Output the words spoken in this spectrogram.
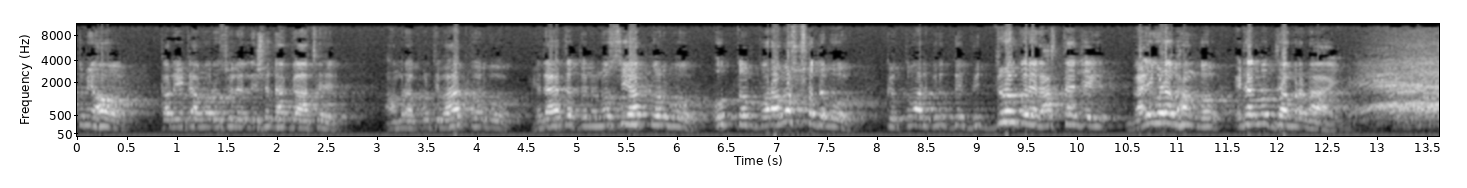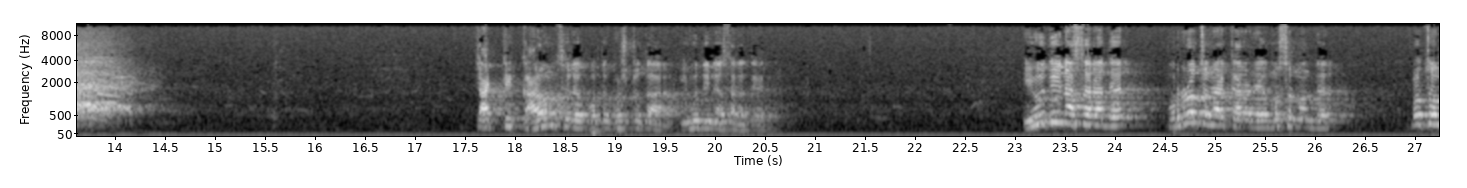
তুমি হও। কারণ এটা আমার রসুলের নিষেধাজ্ঞা আছে। আমরা প্রতিবাদ করব, হেদায়তের জন্য নসিহাত করব, উত্তম পরামর্শ দেব। কিন্তু তোমার বিরুদ্ধে বিদ্রোহ করে রাস্তায় যে গাড়ি ঘোড়া ভাঙবো এটার মধ্যে আমরা নাই। চারটি কারণ ছিল পথভ্রষ্টতার ইহুদিন আসারাদের ইহুদিন আসারাদের প্ররোচনার কারণে মুসলমানদের প্রথম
